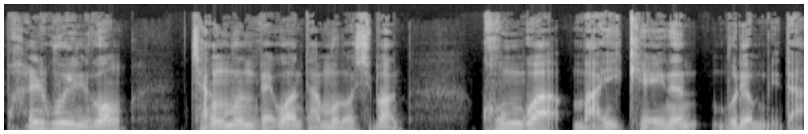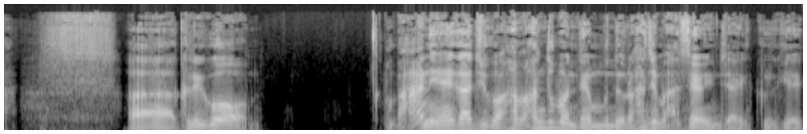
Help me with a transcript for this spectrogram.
8910 장문 100원 단문 50원 콩과 마이케이는 무료입니다. 아 그리고 많이 해가지고 한, 한두 번 된 분들은 하지 마세요. 이제 그게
